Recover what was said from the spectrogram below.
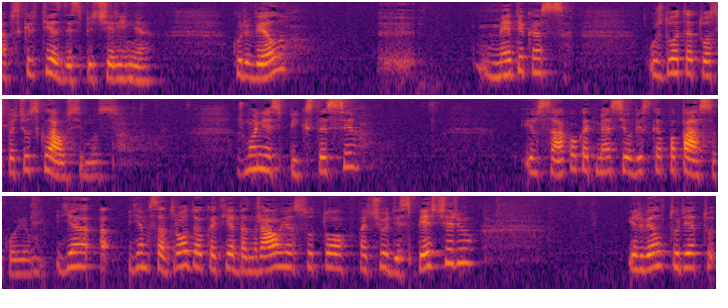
apskrities dispečerinę, kur vėl e, medikas užduota tuos pačius klausimus. Žmonės pykstasi ir sako, kad mes jau viską papasakojom. Jie, jiems atrodo, kad jie bendrauja su tuo pačiu dispečeriu ir vėl turėtų,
